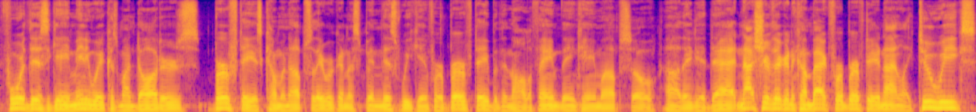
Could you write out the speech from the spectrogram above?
for this game anyway because my daughter's birthday is coming up, so they were going to spend this weekend for her birthday. But then the Hall of Fame thing came up, so uh, they did that. Not sure if they're going to come back for a birthday or not in like two weeks.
